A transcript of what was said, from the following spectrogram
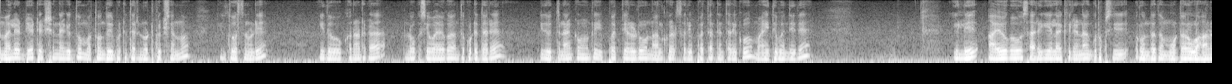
ಆಮೇಲೆ ಡೇಟ್ ಎಕ್ಸ್ಟೆಂಡ್ ಆಗಿದ್ದು ಮತ್ತೊಂದು ಬಿಟ್ಟಿದ್ದಾರೆ ನೋಟಿಫಿಕೇಷನ್ನು ಇಲ್ಲಿ ತೋರಿಸಿ ನೋಡಿ. ಇದು ಕರ್ನಾಟಕ ಲೋಕಸೇವಾ ಆಯೋಗ ಅಂತ ಕೊಟ್ಟಿದ್ದಾರೆ. ಇದು ದಿನಾಂಕ ಬಂದು ಇಪ್ಪತ್ತೆರಡು, ನಾಲ್ಕು, ಎರಡು ಸಾವಿರದ ಇಪ್ಪತ್ತೆರಡನೇ ತಾರೀಕು ಮಾಹಿತಿ ಬಂದಿದೆ. ಇಲ್ಲಿ ಆಯೋಗವು ಸಾರಿಗೆ ಇಲಾಖೆಯಲ್ಲಿನ ಗ್ರೂಪ್ ಸಿ ವೃಂದದ ಮೋಟಾರು ವಾಹನ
